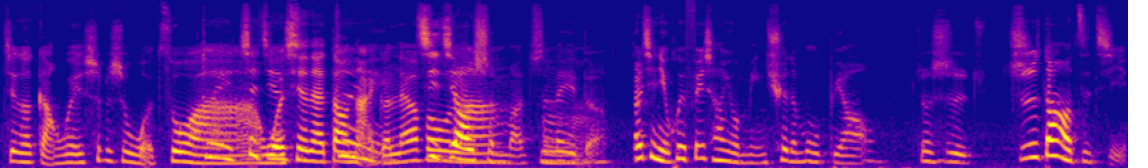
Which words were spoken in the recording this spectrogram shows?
这个岗位是不是我做啊？对我现在到哪个 level 计较什么之类的，嗯而且你会非常有明确的目标，就是知道自己。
